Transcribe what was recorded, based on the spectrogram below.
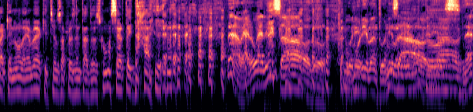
Para quem não lembra, é que tinha os apresentadores com uma certa idade. Não, era o Hélio Saldo, o Murilo Antunes Alves, né?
